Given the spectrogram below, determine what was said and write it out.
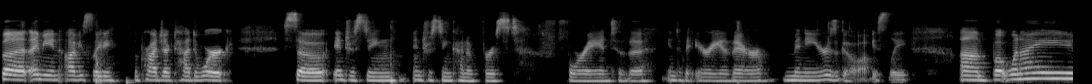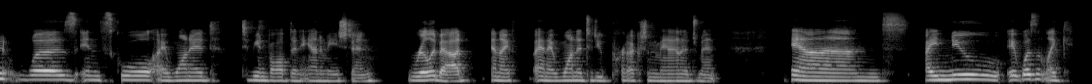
but I mean, obviously the project had to work. So interesting, interesting kind of first foray into the into the area there many years ago, obviously. Um, but when I was in school, I wanted to be involved in animation really bad, and I and I wanted to do production management. And I knew it wasn't like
